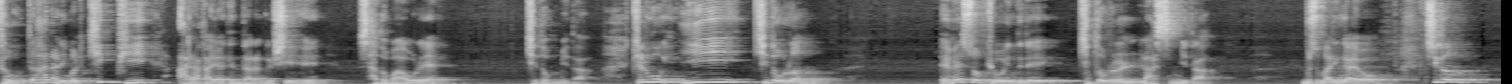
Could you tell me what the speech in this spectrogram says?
더욱더 하나님을 깊이 알아가야 된다는 것이 사도 바울의 기도입니다. 결국 이 기도는 에베소 교인들의 기도를 낳습니다. 무슨 말인가요? 지금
